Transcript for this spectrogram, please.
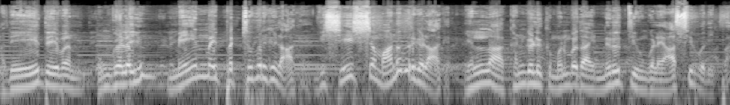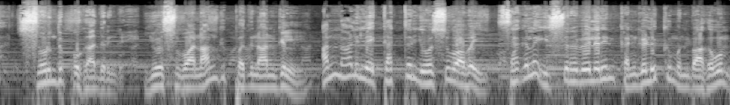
அதே தேவன் உங்களையும் மேன்மை பெற்றவர்களாக விசேஷமானவர்களாக எல்லா கண்களுக்கு முன்பதாய் நிறுத்தி உங்களை ஆசீர்வதிப்பார். சோர்ந்து போகாதிருங்கள். யோசுவா நான்கு பதினான்கில் அந்நாளிலே கத்தர் யோசுவாவை சகல இஸ்ரவேலரின் கண்களுக்கு முன்பாகவும்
